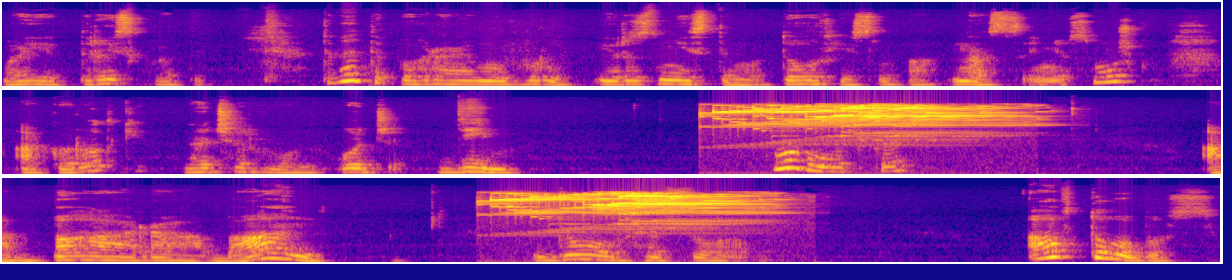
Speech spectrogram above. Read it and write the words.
має три склади. Давайте пограємо в гру і розмістимо довгі слова на синю смужку, а короткі на червону. Отже, дім коротке, а барабан довге слово. Автобус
